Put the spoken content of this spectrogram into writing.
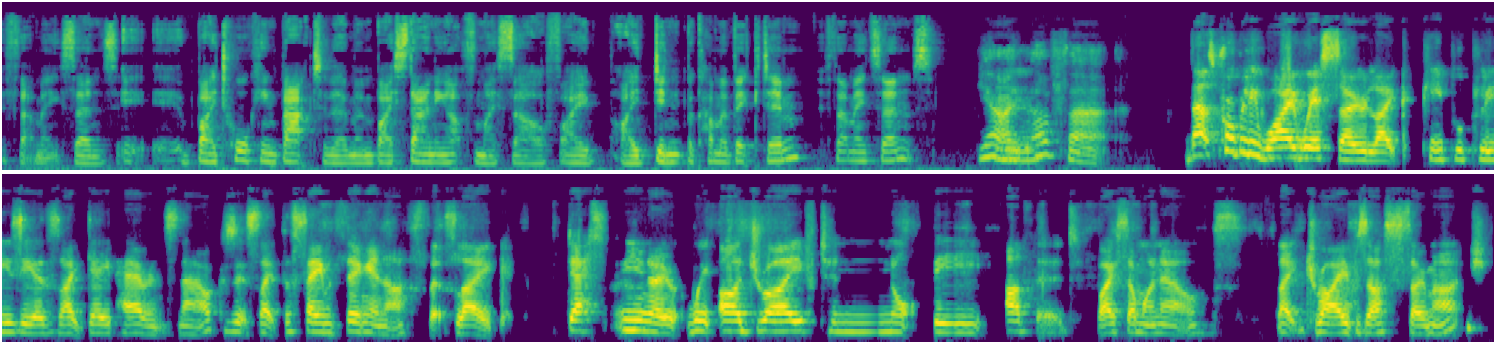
If that makes sense, it, it, by talking back to them and by standing up for myself, I I didn't become a victim. If that made sense. Yeah, I mm. love that. That's probably why we're so like people pleasy as like gay parents now because it's like the same thing in us that's like death you know we our drive to not be othered by someone else like drives us so much.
